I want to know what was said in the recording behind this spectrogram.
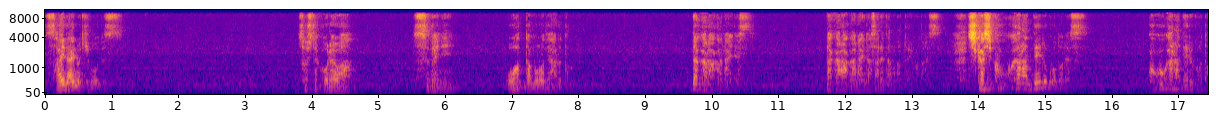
最大の希望です。そしてこれはすでに終わったものであると。だからがないです。だから贖い出されたのだということです。しかしここから出ることです。ここから出ること。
